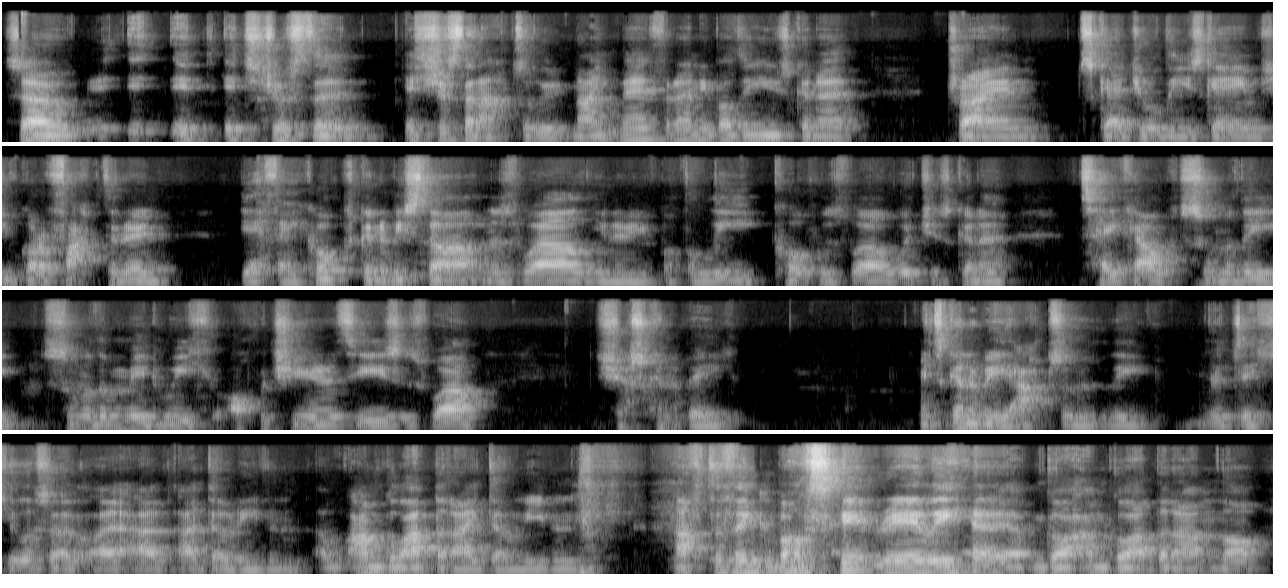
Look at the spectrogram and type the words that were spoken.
So it, it, it's just a it's just an absolute nightmare for anybody who's going to try and schedule these games. You've got to factor in the FA Cup's going to be starting as well. You know, you've got the League Cup as well, which is going to take out some of the some of the midweek opportunities as well. It's just going to be, it's going to be absolutely ridiculous. I, I, I don't even. I'm glad that I don't even have to think about it. Really, I'm glad. I'm glad that I'm not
